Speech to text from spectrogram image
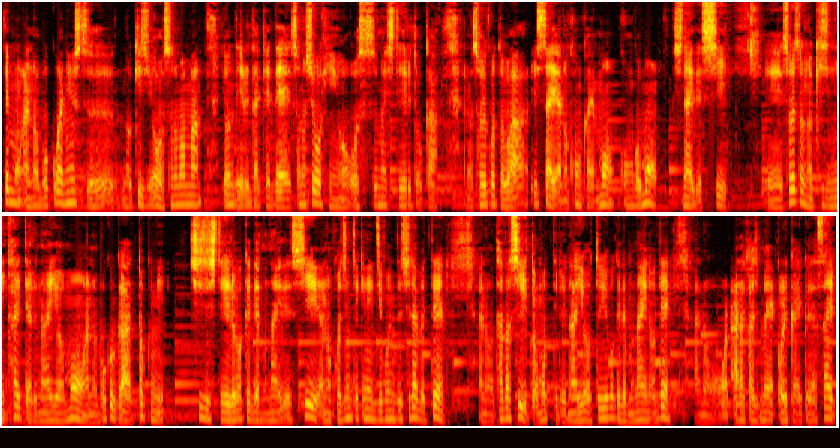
でもあの僕はニュースの記事をそのまま読んでいるだけで、その商品をお勧めしているとか、あのそういうことは一切あの今回も今後もしないですし、えー、それぞれの記事に書いてある内容もあの僕が特に指示しているわけでもないですし、あの、個人的に自分で調べて、あの、正しいと思っている内容というわけでもないので、あの、あらかじめご理解ください。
